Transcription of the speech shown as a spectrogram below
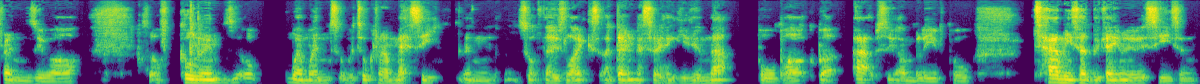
friends who are sort of calling him when when sort of we're talking around Messi and sort of those likes. I don't necessarily think he's in that ballpark, but absolutely unbelievable. Tammy's had the game of the season,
